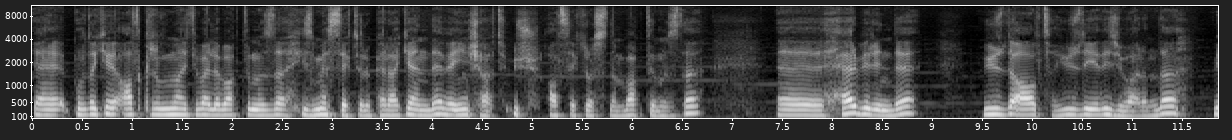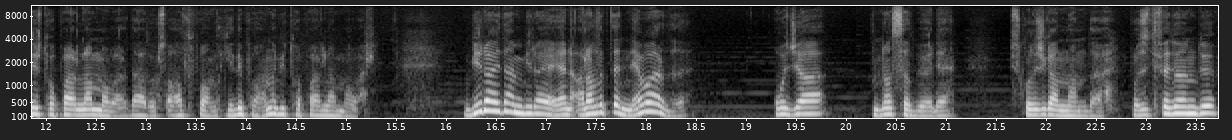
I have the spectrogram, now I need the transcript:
Yani buradaki alt kırılımlar itibariyle baktığımızda hizmet sektörü, perakende ve inşaat 3 alt sektör açısından baktığımızda e, her birinde %6, %7 civarında bir toparlanma var. Daha doğrusu 6 puanlık, 7 puanlık bir toparlanma var. Bir aydan bir aya yani Aralık'ta ne vardı? Ocağı nasıl böyle psikolojik anlamda pozitife döndü?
